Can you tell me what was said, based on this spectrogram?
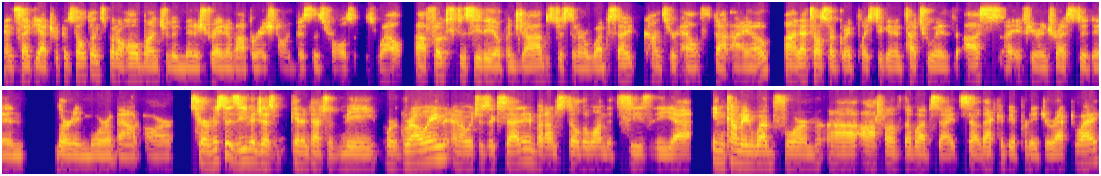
and psychiatric consultants, but a whole bunch of administrative, operational, and business roles as well. Uh, folks can see the open jobs just at our website, concerthealth.io. Uh, that's also a great place to get in touch with us uh, if you're interested in learning more about our services, even just get in touch with me. We're growing, uh, which is exciting, but I'm still the one that sees the uh, incoming web form uh, off of the website. So that can be a pretty direct way.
